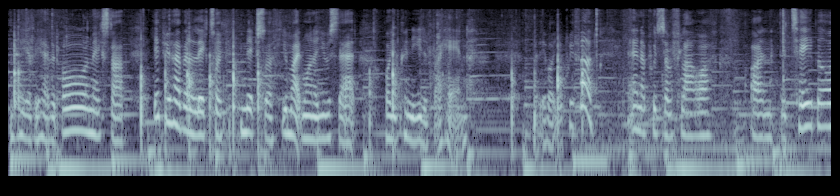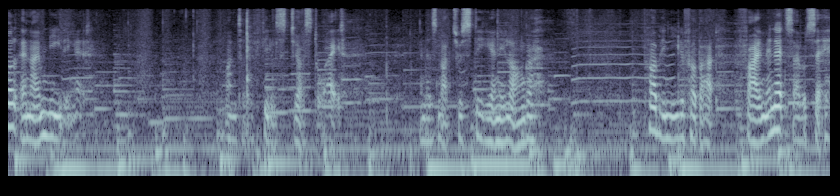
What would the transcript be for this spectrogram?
And here we have it all mixed up. If you have an electric mixer, you might want to use that, or you can knead it by hand, whatever you prefer. And I put some flour on the table and I'm kneading it until it feels just right and it's not too sticky any longer. Probably need it for about five minutes, I would say.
